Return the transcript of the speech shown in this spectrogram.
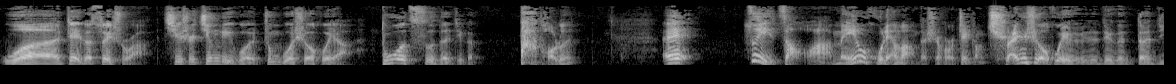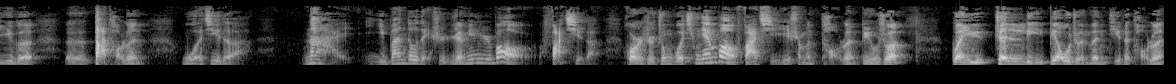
我这个岁数啊，其实经历过中国社会啊多次的这个大讨论。哎，最早啊没有互联网的时候，这种全社会的这个的一个呃大讨论，我记得那一般都得是人民日报发起的，或者是中国青年报发起什么讨论，比如说关于真理标准问题的讨论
